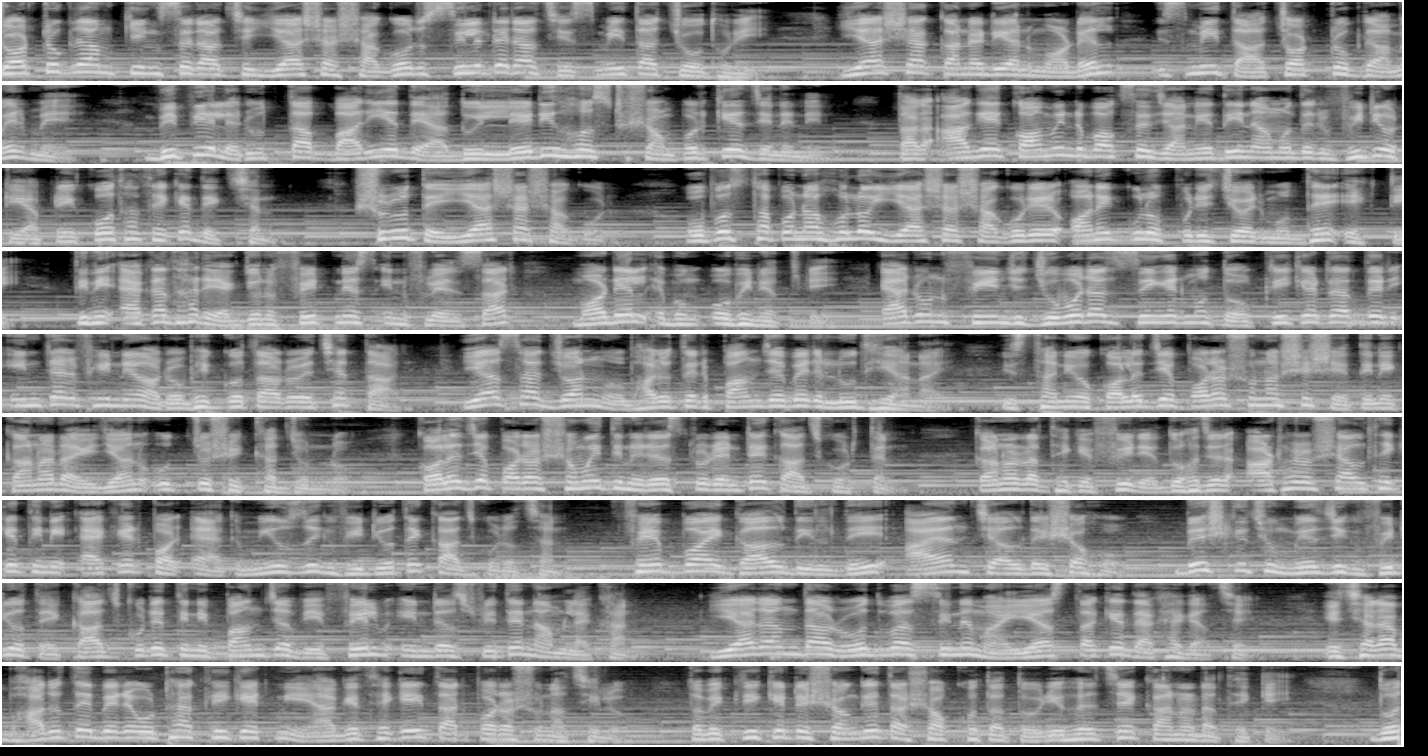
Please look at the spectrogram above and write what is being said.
চট্টগ্রাম কিংসের আছে ইয়াশা সাগর, সিলেটের আছে স্মিতা চৌধুরী। ইয়াশা কানাডিয়ান মডেল, স্মিতা চট্টগ্রামের মেয়ে। বিপিএল এর উত্তাপ বাড়িয়ে দেয়া দুই লেডি হোস্ট সম্পর্কে জেনে নিন। তার আগে কমেন্ট বক্সে জানিয়ে দিন আমাদের ভিডিওটি আপনি কোথা থেকে দেখছেন। শুরুতে ইয়াশা সাগর। উপস্থাপনা হলো ইয়াশা সাগরের অনেকগুলো পরিচয়ের মধ্যে একটি। তিনি একাধারে একজন ফিটনেস ইনফ্লুয়েন্সার, মডেল এবং অভিনেত্রী। অ্যারন ফিঞ্জ যুবরাজ সিং এর মতো ক্রিকেটারদের ইন্টারভিউ নেওয়ার অভিজ্ঞতা রয়েছে তার। ইয়াসার জন্ম ভারতের পাঞ্জাবের লুধিয়ানায়। স্থানীয় কলেজে পড়াশোনা শেষে তিনি কানাডায় যান উচ্চশিক্ষার জন্য। কলেজে পড়ার সময় তিনি রেস্টুরেন্টে কাজ করতেন। কানাডা থেকে ফিরে দু হাজার আঠারো সাল থেকে তিনি একের পর এক মিউজিক ভিডিওতে কাজ করেছেন। ফেব বয় গাল দিল দে আয়ান চাল দে সহ বেশ কিছু মিউজিক ভিডিওতে কাজ করে তিনি পাঞ্জাবি ফিল্ম ইন্ডাস্ট্রিতে নাম লেখান। ইয়ারান দ্য রোদ বা সিনেমায় ইয়াস তাকে দেখা গেছে। এছাড়া ভারতে বেড়ে ওঠা ক্রিকেট নিয়ে আগে থেকেই তার পড়াশোনা ছিল। তবে ক্রিকেটের সঙ্গে তার সক্ষতা তৈরি হয়েছে কানাডা থেকেই। দু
